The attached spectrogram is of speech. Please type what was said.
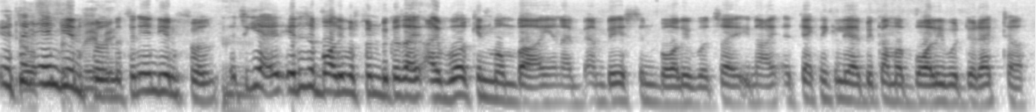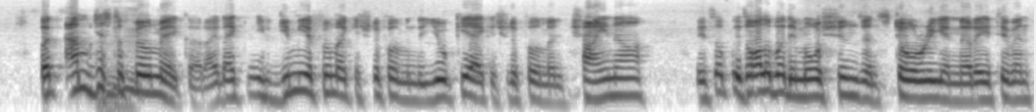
It's an Indian movie? film. It's an Indian film. Hmm. It's yeah. It, is a Bollywood film because I, I work in Mumbai and I, I'm based in Bollywood. So I, you know, I, technically I become a Bollywood director. But I'm just a hmm. filmmaker, right? I can, you give me a film, I can shoot a film in the UK, I can shoot a film in China. It's it's all about emotions and story and narrative, and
